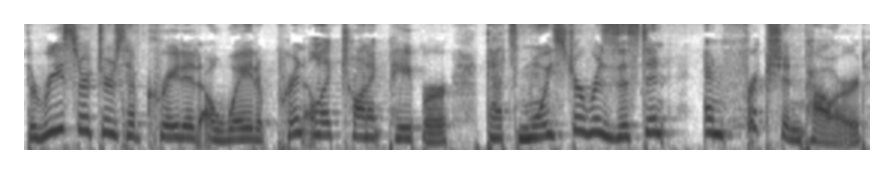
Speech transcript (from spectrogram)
The researchers have created a way to print electronic paper that's moisture resistant and friction powered.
